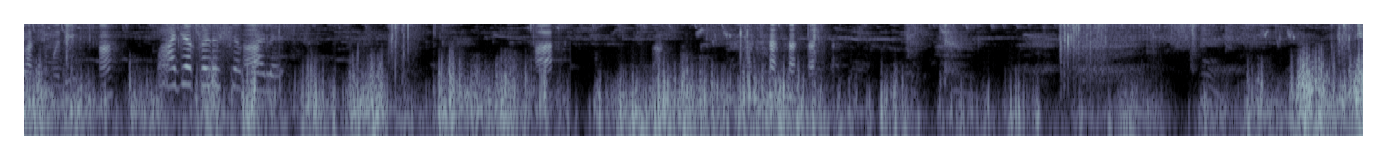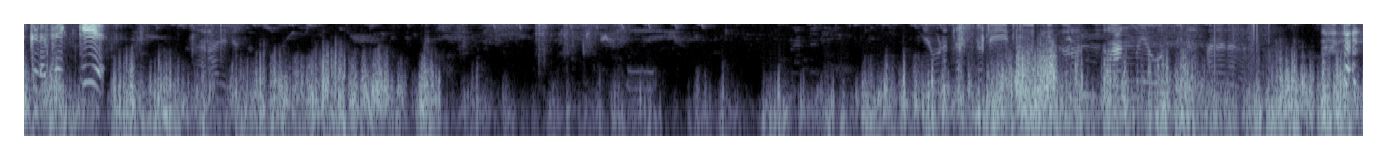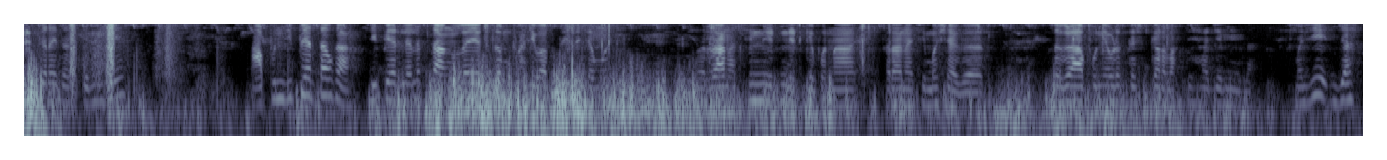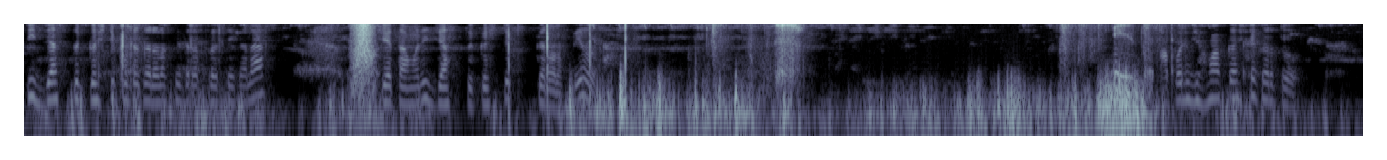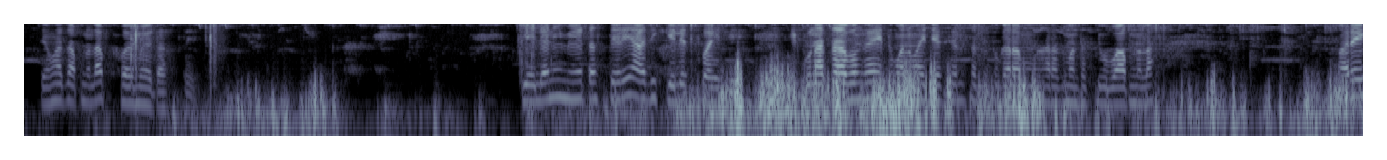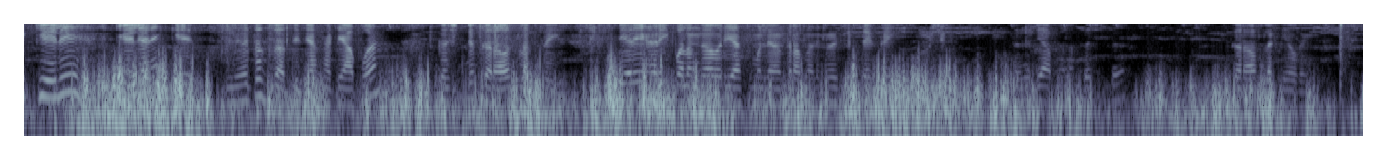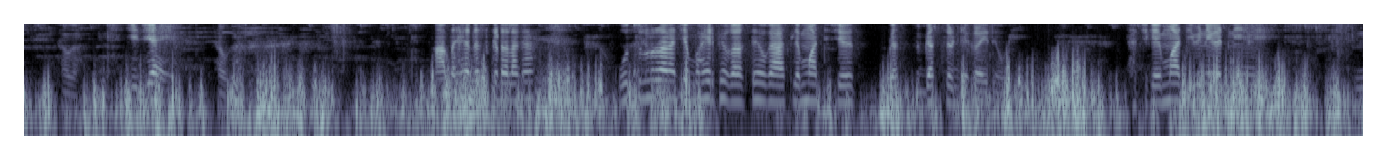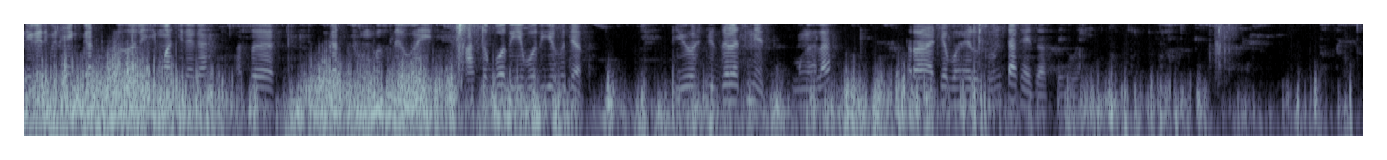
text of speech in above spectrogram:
फाशीमध्ये हां? माझ्याकडे शिकायला हा इकडे फेकी जरा दे तसं. एवढं दसकटे इतकं करून रान व्यवस्थित अरे अरे करायचं असतं म्हणजे आपण जी पेरताव का ती पेरल्याला चांगलं एकदम भारी वागतंय त्याच्यामुळे. रानाची नीटनेटकेपणा रानाची मशागत सगळं आपण एवढं कष्ट करावं लागते ह्या जमिनीला. म्हणजे जास्तीत जास्त कष्ट कुठं करावं लागते तर प्रत्येकाला शेतामध्ये जास्त कष्ट करावं लागते बघा. आपण जेव्हा कष्ट करतो तेव्हाच आपल्याला फळ मिळत असते केल्याने मिळत असते रे आधी केलेच पाहिजे. हे कुणाचा अभंग आहे तुम्हाला माहिती असेल संत तुकाराम महाराज म्हणतात की बाबा आपणाला अरे केले केल्याने के मिळतच जाते. त्यासाठी आपण कष्ट करावंच लागतंय. ते रे हरी पलंगावरी असं म्हणल्यानंतर आपल्याला मिळू शकते काही? मिळू शकते त्यासाठी आपल्याला कष्ट करावंच लागते हो काही हो का? हे जे आहे हो का? आता ह्या दसकटाला का? उचलून रानाच्या बाहेर फेकावं लागते हो का असल्या मातीचे गच्च गच्च ढेकळा येते हो ह्याची काही माती बी निघत नाही निघत बी नाही गच्च झाली ही माती नाही का असं गच्च होऊन बसले हो काही असं बदगे बदगे होत्यात. ते व्यवस्थित जळत नाहीत. मग ह्याला रानाच्या बाहेर उचलून टाकायचं असते हो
